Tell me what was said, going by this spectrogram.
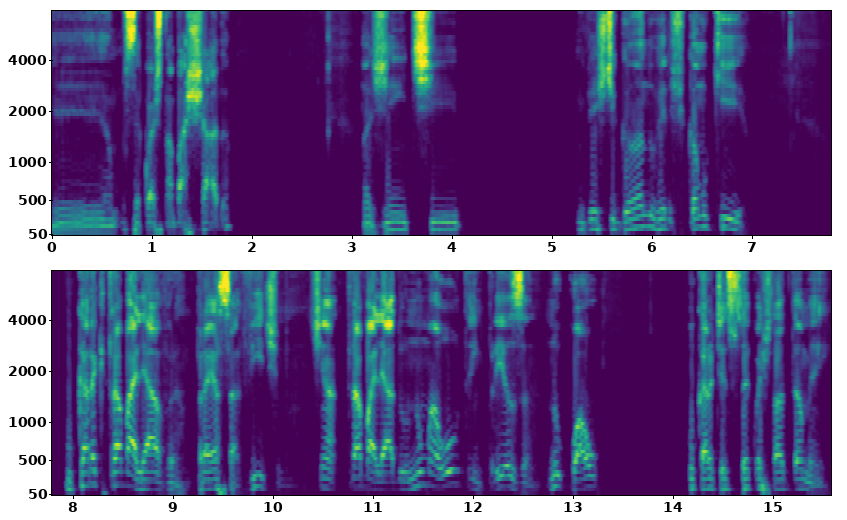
é, um sequestro na Baixada, a gente investigando, verificamos que o cara que trabalhava para essa vítima tinha trabalhado numa outra empresa no qual o cara tinha sido sequestrado também.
